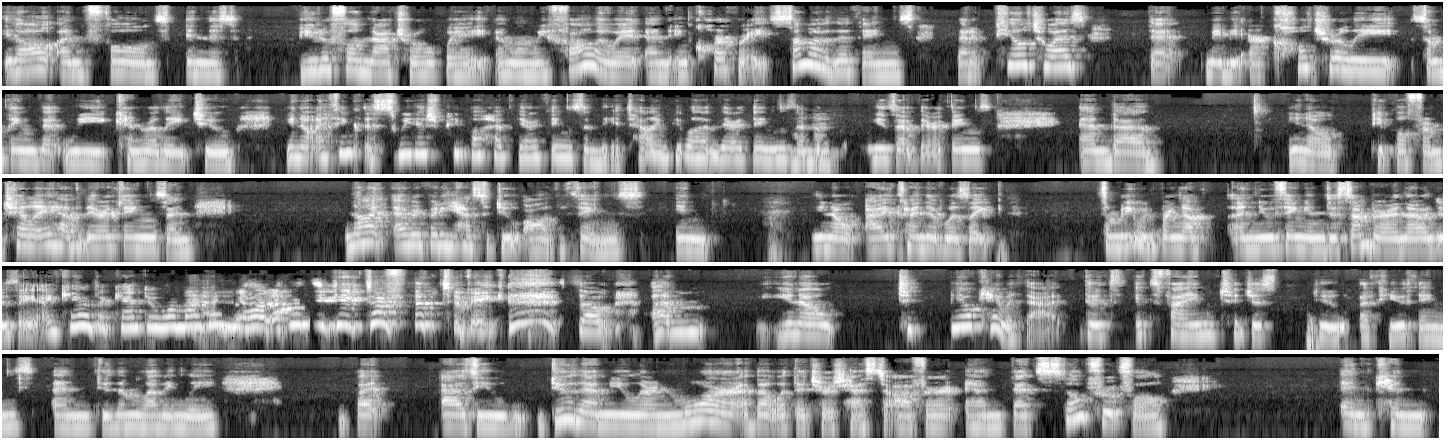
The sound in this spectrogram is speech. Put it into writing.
it all unfolds in this beautiful, natural way. And when we follow it and incorporate some of the things that appeal to us, that maybe are culturally something that we can relate to. You know, I think the Swedish people have their things, and the Italian people have their things, mm-hmm. and the mm-hmm. Portuguese have their things, and the, you know, people from Chile have their things, and not everybody has to do all the things. In, you know, I kind of was like, somebody would bring up a new thing in December, and I would just say, I can't, I can't do one more thing. I have a birthday cake to, to bake. So, um, you know, to be okay with that. It's it's fine to just do a few things and do them lovingly, but as you do them, you learn more about what the church has to offer, and that's so fruitful, and can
